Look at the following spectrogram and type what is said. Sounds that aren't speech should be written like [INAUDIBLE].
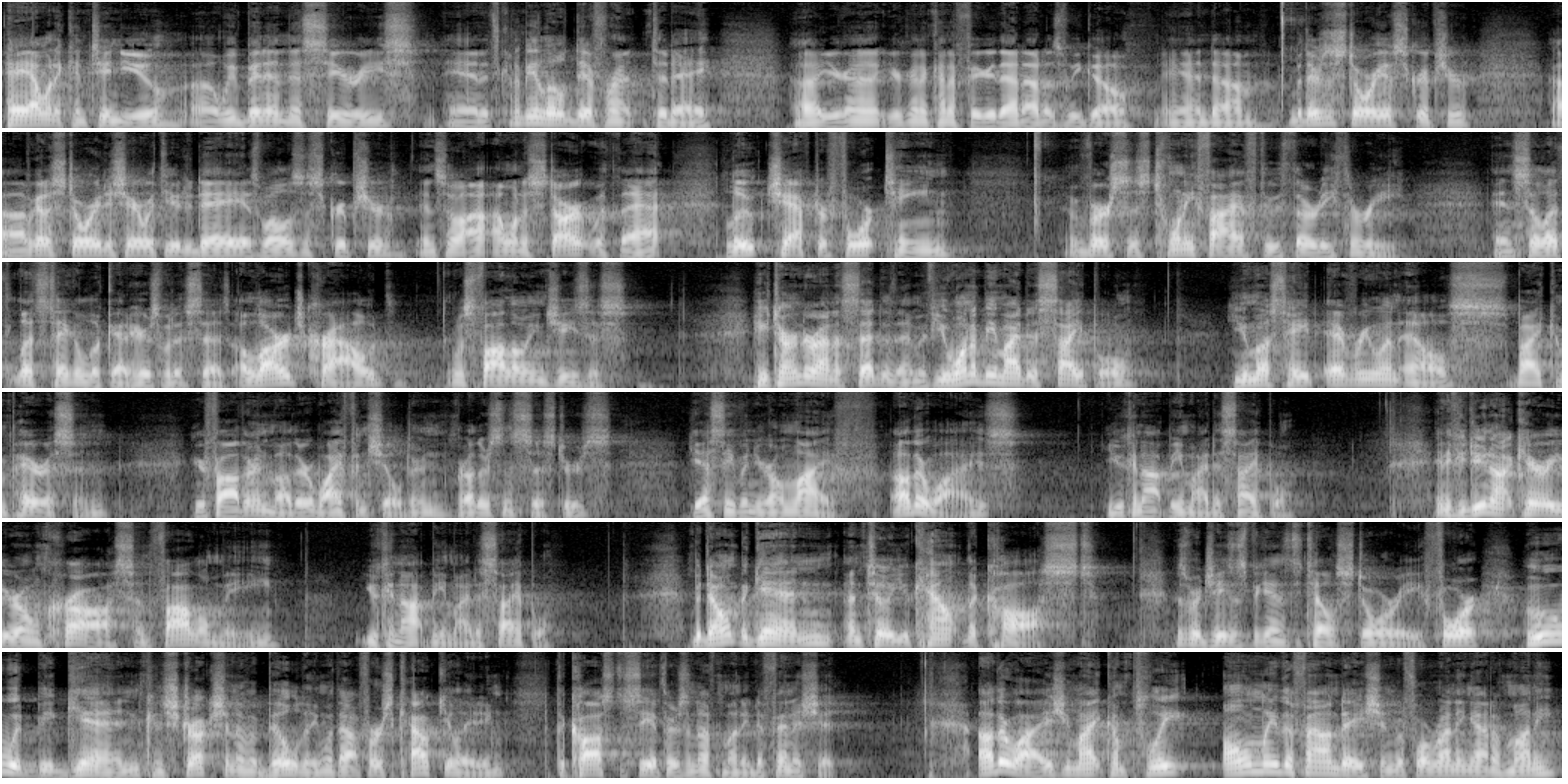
Hey, I want to continue. Uh, we've been in this series, and it's going to be a little different today. Uh, you're going to you're gonna kind of figure that out as we go. And, um, but there's a story of Scripture. Uh, I've got a story to share with you today, as well as a Scripture. And so I, I want to start with that. Luke chapter 14, verses 25 through 33. And so let's let's take a look at it. Here's what it says A large crowd was following Jesus. He turned around and said to them, If you want to be my disciple, you must hate everyone else by comparison your father and mother, wife and children, brothers and sisters, yes, even your own life. Otherwise, you cannot be my disciple. And if you do not carry your own cross and follow me, you cannot be my disciple. But don't begin until you count the cost this is where Jesus begins to tell a story. For who would begin construction of a building without first calculating the cost to see if there's enough money to finish it? Otherwise, you might complete only the foundation before running out of money,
